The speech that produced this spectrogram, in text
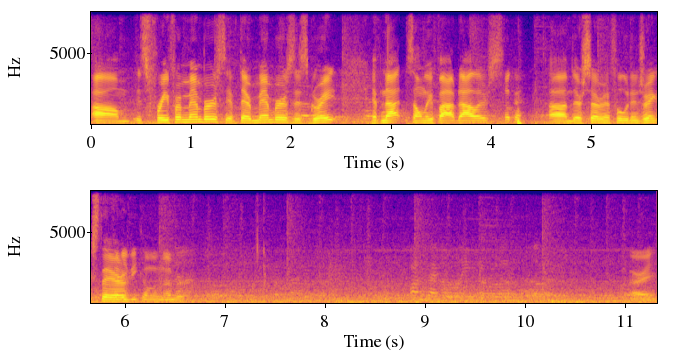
Um, it's free for members. If they're members, it's great. If not, it's only $5. Okay. Um, they're serving food and drinks there. How there. do you become a member? All right.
